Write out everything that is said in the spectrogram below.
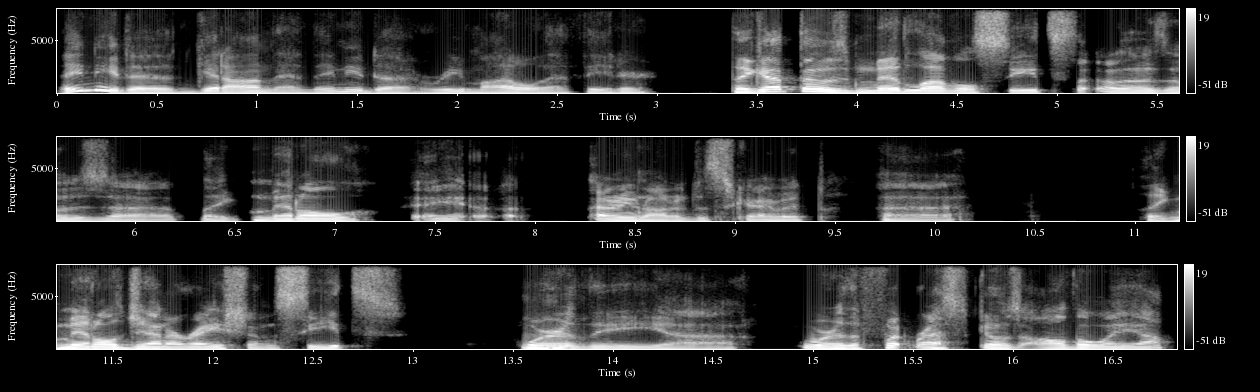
They need to get on that. They need to remodel that theater. They got those mid-level seats, uh, those, those uh like middle uh, I don't even know how to describe it. Uh like middle generation seats where the uh where the footrest goes all the way up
